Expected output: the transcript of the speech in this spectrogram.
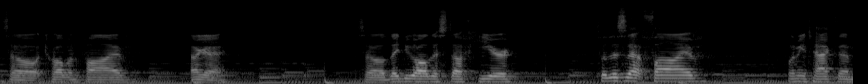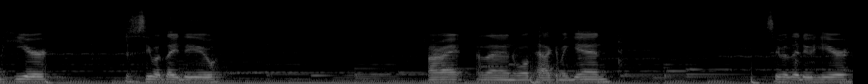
So, 12 and 5. Okay. So, they do all this stuff here. So, this is at 5. Let me attack them here. Just to see what they do. Alright, and then we'll attack them again. See what they do here.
